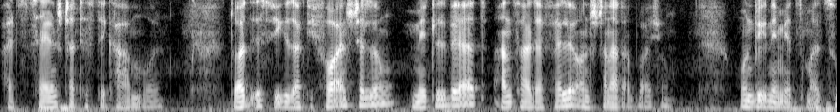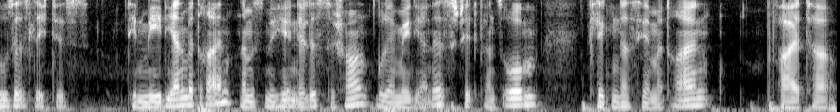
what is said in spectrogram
als Zellenstatistik haben wollen. Dort ist, wie gesagt, die Voreinstellung, Mittelwert, Anzahl der Fälle und Standardabweichung. Und wir nehmen jetzt mal zusätzlich das, den Median mit rein. Dann müssen wir hier in der Liste schauen, wo der Median ist. Steht ganz oben. Klicken das hier mit rein. Weiter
